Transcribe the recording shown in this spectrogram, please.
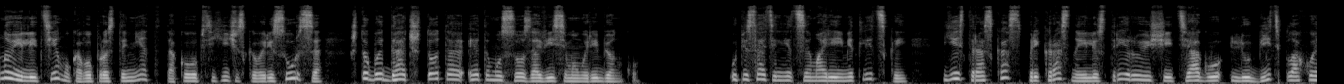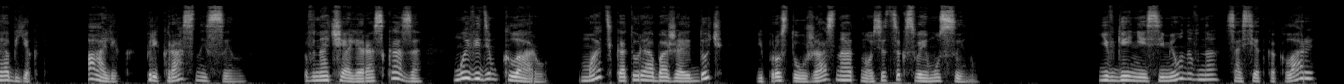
ну или тем, у кого просто нет такого психического ресурса, чтобы дать что-то этому созависимому ребенку. У писательницы Марии Метлицкой есть рассказ, прекрасно иллюстрирующий тягу «любить плохой объект» «Алик. Прекрасный сын». В начале рассказа мы видим Клару, мать, которая обожает дочь и просто ужасно относится к своему сыну. Евгения Семеновна, соседка Клары,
